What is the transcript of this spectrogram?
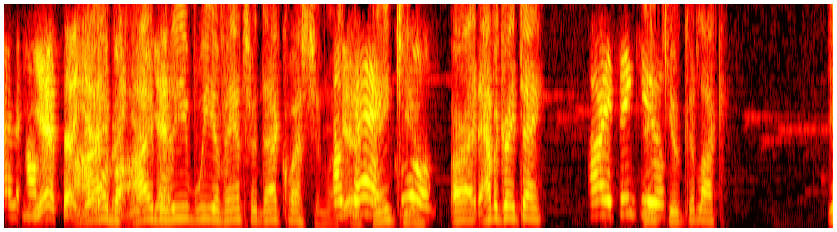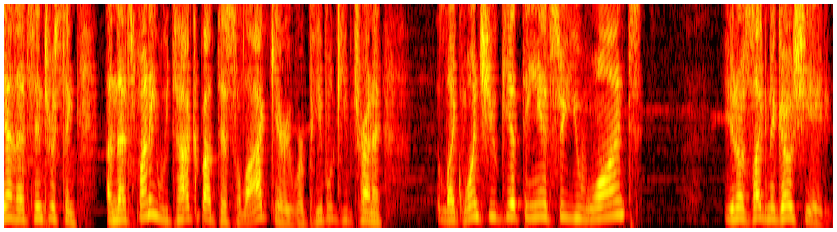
and I'll, Yes, uh, I, yes, be- right, I yes, yes. believe we have answered that question. Leslie. Okay, Thank you. All right. Have a great day. All right, thank you. Thank you. Good luck. Yeah, that's interesting. And that's funny. We talk about this a lot, Gary, where people keep trying to, like, once you get the answer you want, you know, it's like negotiating.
